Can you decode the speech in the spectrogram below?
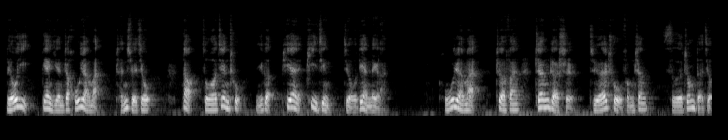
刘毅便引着胡员外、陈学究到左近处一个偏僻静酒店内来。胡员外这番真个是绝处逢生，死中得救，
